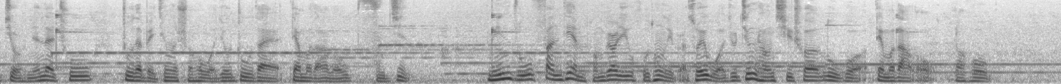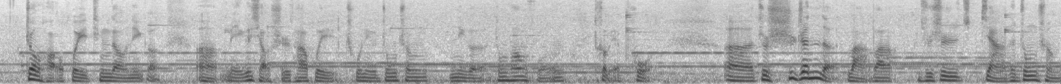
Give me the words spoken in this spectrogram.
九十年代初住在北京的时候，我就住在电报大楼附近。民族饭店旁边一个胡同里边，所以我就经常骑车路过电报大楼，然后正好会听到那个啊，每个小时它会出那个钟声，那个东方红特别破，呃，就是失真的喇叭，就是假的钟声。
